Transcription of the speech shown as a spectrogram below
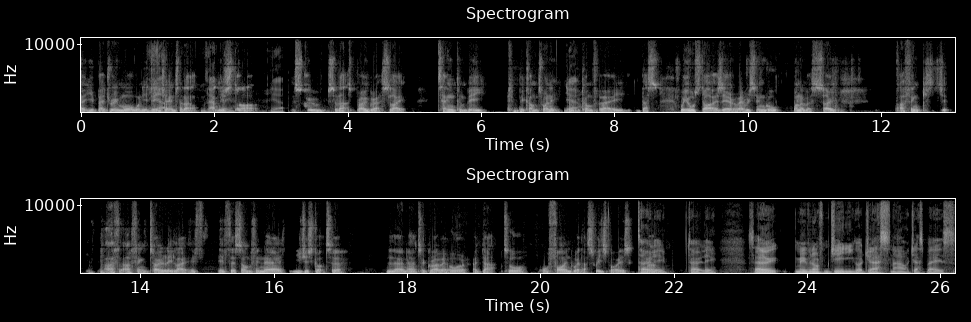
at your bedroom wall when you DJ Yeah, into that exactly. and you start. Yeah. So so that's progress. Like 10 can be can become 20 can Yeah. become 30 that's we all start at zero every single one of us. So i think i, I think totally like if if there's something there you just got to learn how to grow it or adapt or or find where that sweet spot is. Um, totally totally. So moving on from gene you got jess now jess bays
